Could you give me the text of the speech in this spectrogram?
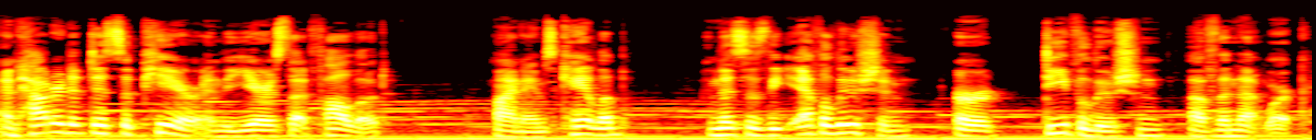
And how did it disappear in the years that followed? My name's Caleb, and this is the evolution, or devolution, of the network.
